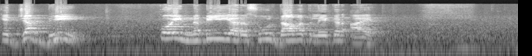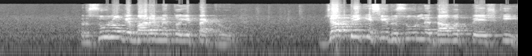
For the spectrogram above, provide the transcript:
کہ جب بھی کوئی نبی یا رسول دعوت لے کر آئے، رسولوں کے بارے میں تو یہ پیٹ رول ہے۔ جب بھی کسی رسول نے دعوت پیش کی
